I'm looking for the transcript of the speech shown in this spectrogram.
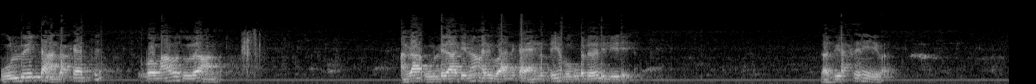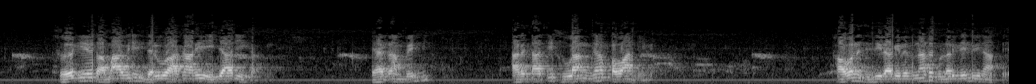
උල් වෙන්න අඟක් ඇත්ත උපමාව සුල අං. අඟ උල් වෙලා තියෙනවා හරි වහන්නක ඇන්නත් එහෙම මොකද එළියට එනවා. දතිලක්ෂණේ ඒවා. සර්ගිය තමා විසින් දරුව ආකාරයේ ඒ જાති එකක්. එයාට හම්බෙන්නේ අර තාති සුලංගා පවන්නේ. කවන සිසිලාගේ වෙනාට බුලගේ දෙන්න විනාශය.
